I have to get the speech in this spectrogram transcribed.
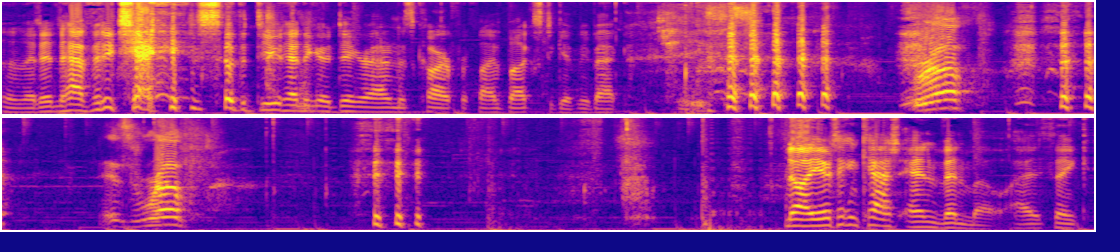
and they didn't have any change, so the dude had to go dig around in his car for five bucks to give me back. Rough. It's rough. No, you're taking cash and Venmo. I think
